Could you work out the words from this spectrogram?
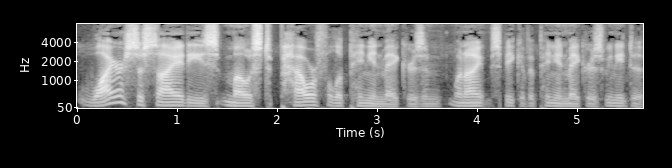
Why are society's most powerful opinion makers, and when I speak of opinion makers, we need to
